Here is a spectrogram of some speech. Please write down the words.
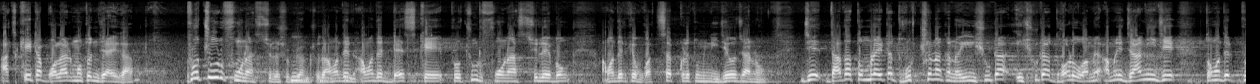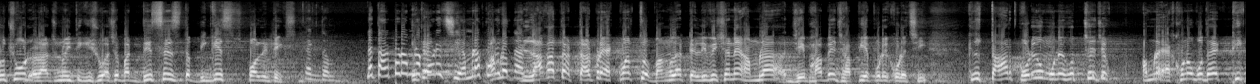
আজকে এটা বলার মতন জায়গা। প্রচুর ফোন আসছিল শুভ্রাংশুদা আমাদের আমাদের ডেস্কে প্রচুর ফোন আসছিল এবং আমাদেরকে হোয়াটসঅ্যাপ করে তুমি নিজেও জানো যে দাদা তোমরা এটা ধরছো না কেন? এই ইস্যুটা ইস্যুটা ধরো। আমি আমি জানি যে তোমাদের প্রচুর রাজনৈতিক ইস্যু আছে but this is the biggest politics একদম। না তারপর আমরা করেছি আমরা তারপর। লাগাতার তারপরে একমাত্র বাংলা টেলিভিশনে আমরা যেভাবে ঝাঁপিয়ে পড়ে করেছি কিন্তু তারপরেও মনে হচ্ছে যে আমরা এখনও বোধহয় ঠিক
